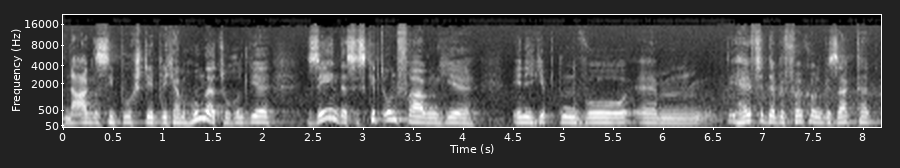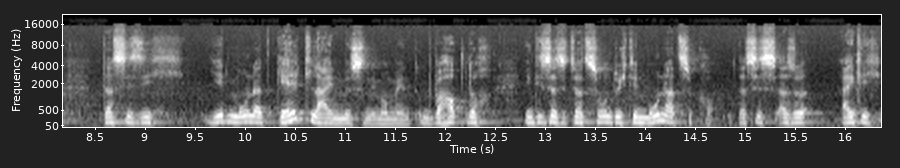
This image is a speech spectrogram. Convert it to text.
nagen sie buchstäblich am Hungertuch. Und wir sehen das. Es gibt Umfragen hier in Ägypten, wo ähm, die Hälfte der Bevölkerung gesagt hat, dass sie sich jeden Monat Geld leihen müssen im Moment, um überhaupt noch in dieser Situation durch den Monat zu kommen. Das ist also eigentlich,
